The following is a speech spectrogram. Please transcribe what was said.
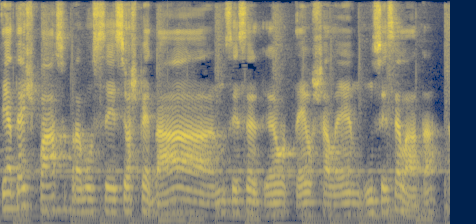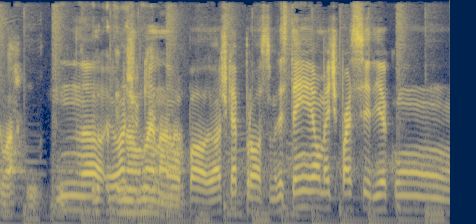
tem até espaço para você se hospedar, não sei se é hotel, chalé, não sei se é lá, tá? Eu acho que. Não, eu, acho não, que não, é lá, não, Paulo, eu acho que é próximo. Eles têm realmente parceria com,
